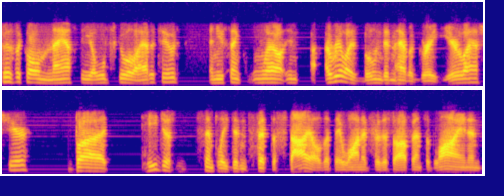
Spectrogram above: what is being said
physical, nasty, old school attitude. And you think, well, in, I realize Boone didn't have a great year last year, but he just simply didn't fit the style that they wanted for this offensive line, and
